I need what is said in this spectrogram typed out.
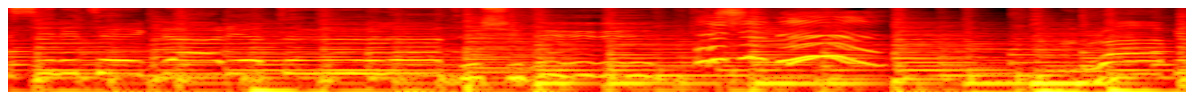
Ninesini tekrar yatağına taşıdı Taşıdı. Kurabiye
